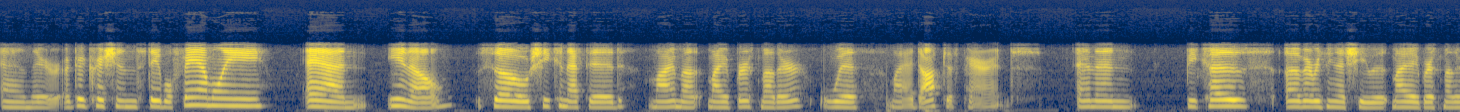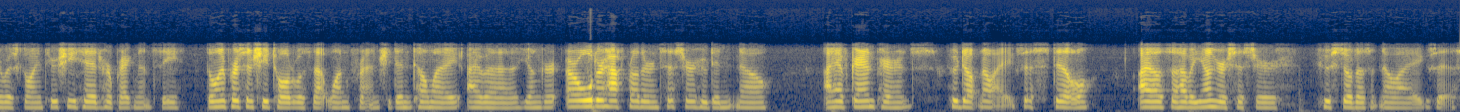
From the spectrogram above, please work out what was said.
and they're a good Christian, stable family. And, you know, so she connected my mo- my birth mother with my adoptive parents and then because of everything that she was my birth mother was going through, she hid her pregnancy. The only person she told was that one friend. She didn't tell my I have a younger or older half brother and sister who didn't know. I have grandparents who don't know I exist still. I also have a younger sister who still doesn't know I exist.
